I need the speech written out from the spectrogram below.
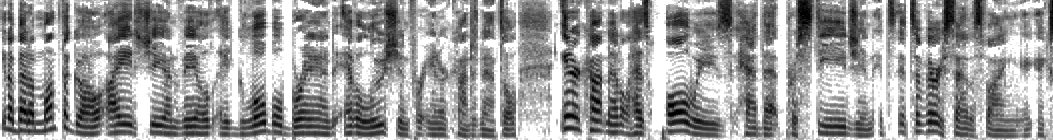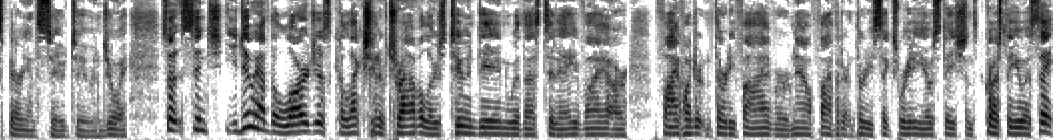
You know, about a month ago, IHG unveiled a global brand evolution for Intercontinental. Intercontinental has always had that prestige, and it's it's a very satisfying experience to to enjoy. So, since you do have the largest collection of travelers tuned in with us today via our 535 or now 536 radio stations across the USA.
